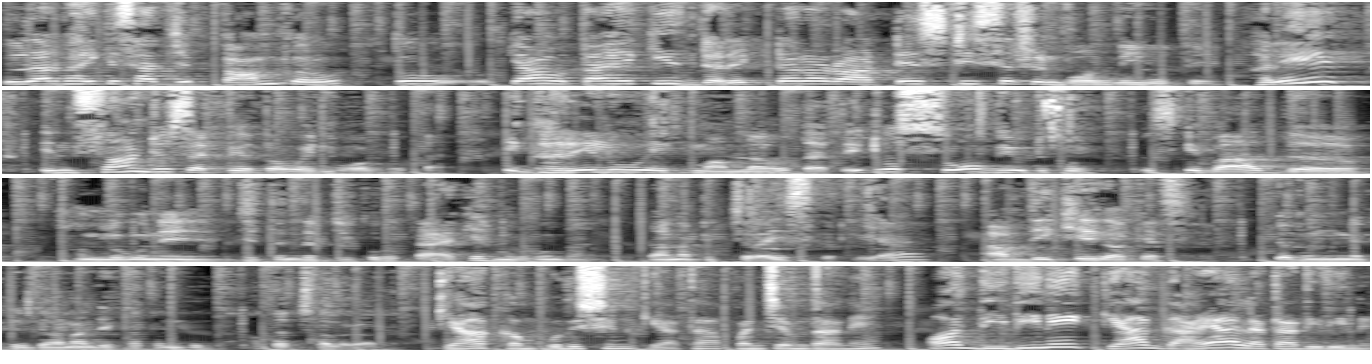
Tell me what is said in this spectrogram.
गुलजार भाई के साथ जब काम करो तो क्या होता है कि डायरेक्टर और आर्टिस्ट ही सिर्फ़ इन्वॉल्व नहीं होते। हर एक इंसान जो सेट पे होता है, वो इन्वॉल्व होता है। एक घरेलू एक मामला होता है। इट वॉज़ सो ब्यूटिफुल उसके बाद हम लोगों ने जितेंद्र जी को बताया कि हम लोगों ने गाना पिक्चराइज कर लिया आप देखिएगा कैसे। जब उन्होंने फिर गाना देखा तो उनको बहुत अच्छा लगा था। क्या कंपोजिशन किया था पंचम दा ने? और दीदी ने क्या गाया लता दीदी ने?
